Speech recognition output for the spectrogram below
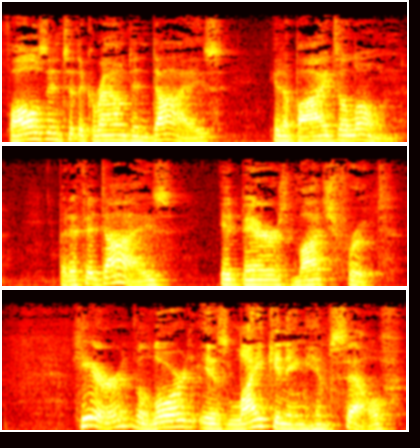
falls into the ground and dies, it abides alone. But if it dies, it bears much fruit. Here, the Lord is likening himself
